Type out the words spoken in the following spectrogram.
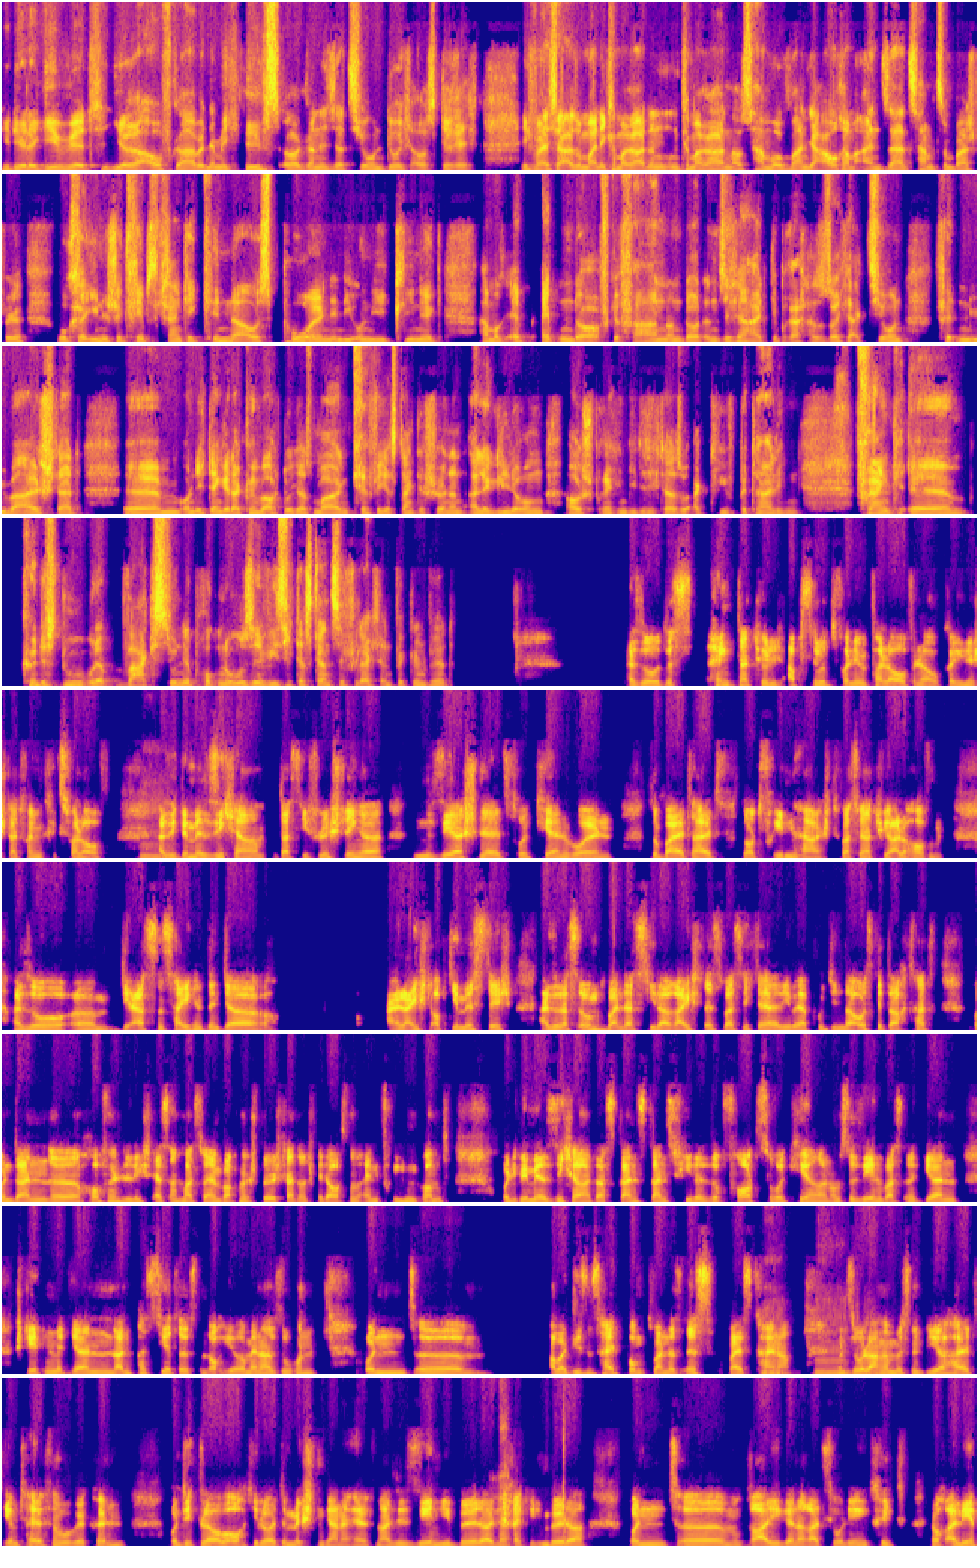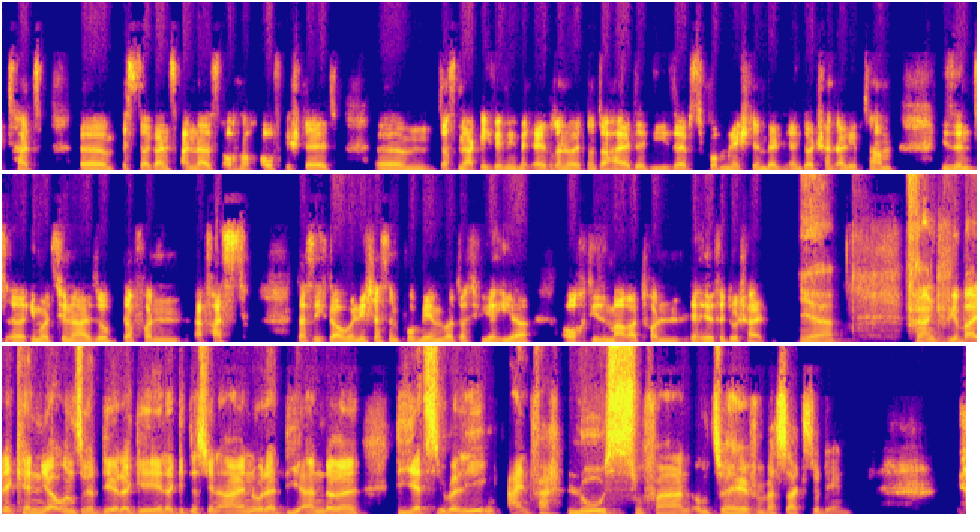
Die DLRG wird ihrer Aufgabe, nämlich Hilfsorganisation, durchaus gerecht. Ich weiß ja, also meine Kameradinnen und Kameraden aus Hamburg waren ja auch am Einsatz, haben zum Beispiel ukrainische krebskranke Kinder aus Polen in die Uniklinik Hamburg-Eppendorf gefahren und dort in Sicherheit gebracht. Also solche Aktionen finden überall statt. Ähm, und ich denke, da können wir auch durchaus mal ein kräftiges Dankeschön an alle Gliederungen aussprechen, die sich da so aktiv beteiligen. Frank, ähm, Könntest du oder wagst du eine Prognose, wie sich das Ganze vielleicht entwickeln wird? Also das hängt natürlich absolut von dem Verlauf in der Ukraine statt, von dem Kriegsverlauf. Mhm. Also ich bin mir sicher, dass die Flüchtlinge sehr schnell zurückkehren wollen, sobald halt dort Frieden herrscht, was wir natürlich alle hoffen. Also ähm, die ersten Zeichen sind ja leicht optimistisch, also dass irgendwann das Ziel erreicht ist, was sich der liebe Herr Putin da ausgedacht hat und dann äh, hoffentlich erst einmal zu einem Waffenstillstand und später auch zu einem Frieden kommt. Und ich bin mir sicher, dass ganz, ganz viele sofort zurückkehren, um zu sehen, was mit ihren Städten, mit ihrem Land passiert ist und auch ihre Männer suchen. Und äh, aber diesen Zeitpunkt, wann das ist, weiß keiner. Mhm. Und so lange müssen wir halt eben helfen, wo wir können. Und ich glaube auch, die Leute möchten gerne helfen. Also sie sehen die Bilder, die schrecklichen Bilder. Und äh, gerade die Generation, die den Krieg noch erlebt hat, äh, ist da ganz anders auch noch aufgestellt. Ähm, das merke ich, wenn ich mich mit älteren Leuten unterhalte, die selbst Bombennächte in, in Deutschland erlebt haben. Die sind äh, emotional so davon erfasst, dass ich glaube nicht, dass ein Problem wird, dass wir hier auch diesen Marathon der Hilfe durchhalten. Ja. Frank, wir beide kennen ja unsere DLRG. Da gibt es den einen oder die andere, die jetzt überlegen, einfach loszufahren, um zu helfen. Was sagst du denen?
